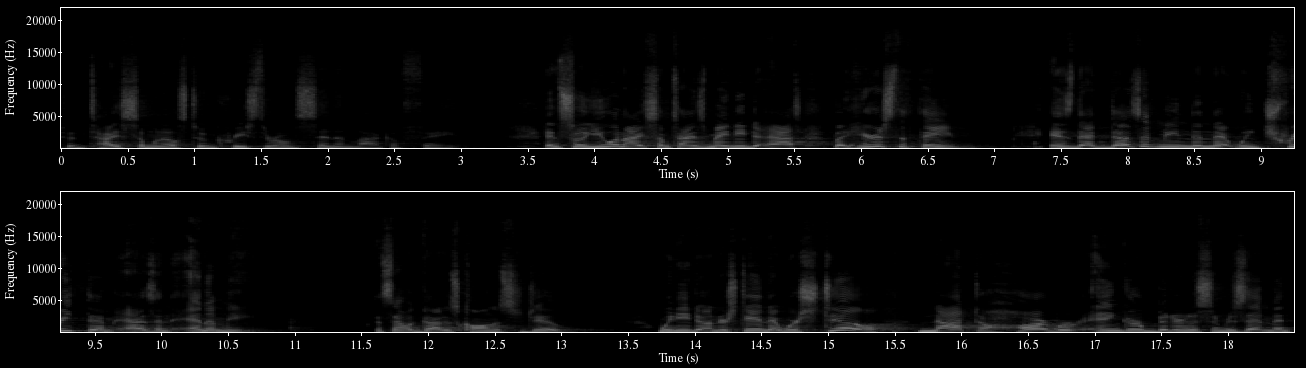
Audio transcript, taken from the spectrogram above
to entice someone else to increase their own sin and lack of faith. And so you and I sometimes may need to ask, but here's the thing is that doesn't mean then that we treat them as an enemy. That's not what God is calling us to do we need to understand that we're still not to harbor anger, bitterness, and resentment,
